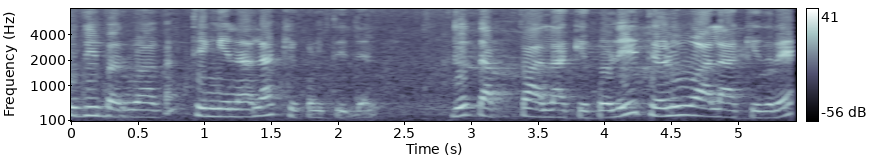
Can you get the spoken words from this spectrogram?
ಕುದಿ ಬರುವಾಗ ತೆಂಗಿನ ಹಾಲು ಹಾಕಿಕೊಳ್ತಿದ್ದೇನೆ. ಇದು ದಪ್ಪ ಹಾಲು ಹಾಕಿಕೊಳ್ಳಿ. ತೆಳುವು ಹಾಲು ಹಾಕಿದರೆ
